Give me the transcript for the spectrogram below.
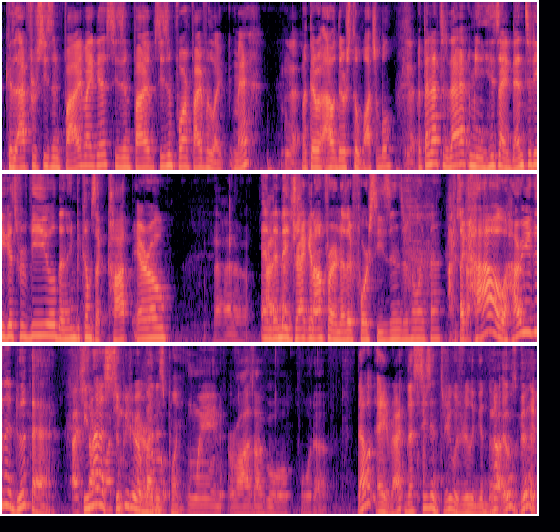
Because after season five, I guess season five, season four and five were like meh, Yeah. but they were out. They were still watchable. Yeah. But then after that, I mean, his identity gets revealed, and he becomes a cop Arrow. I know. and I- then they I- drag it on for another four seasons or something like that. Like how? How are you gonna do that? I He's not a superhero by this point. When Ra's al Ghul pulled up. That was hey right. That season three was really good though. No, it was good,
